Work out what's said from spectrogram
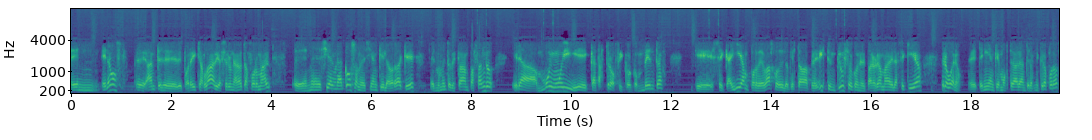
en, en off, eh, antes de, de, por ahí charlar y hacer una nota formal, eh, me decían una cosa, me decían que la verdad que el momento que estaban pasando era muy, muy eh, catastrófico, con ventas que se caían por debajo de lo que estaba previsto, incluso con el panorama de la sequía, pero bueno, eh, tenían que mostrar ante los micrófonos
